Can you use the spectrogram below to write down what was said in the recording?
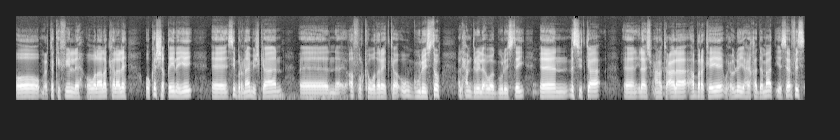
oo muctakifiin leh oo walaalo kale leh oo ka shaqaynayey si barnaamijkan afurka wadareedka uu guulaysto. Alxamdulilah waa guulaystay. Masjidka ilaahay subxana wa ha barakeeye wuxuu leeyahay khadamaad iyo service.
